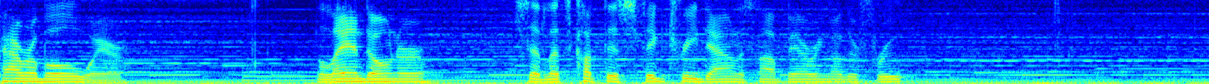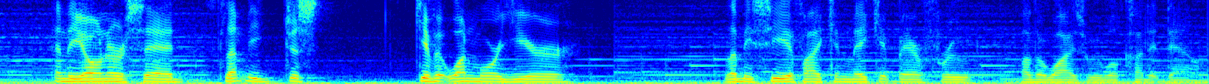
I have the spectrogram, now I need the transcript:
parable where the landowner said, Let's cut this fig tree down, it's not bearing other fruit. And the owner said, Let me just give it one more year. Let me see if I can make it bear fruit. Otherwise, we will cut it down.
